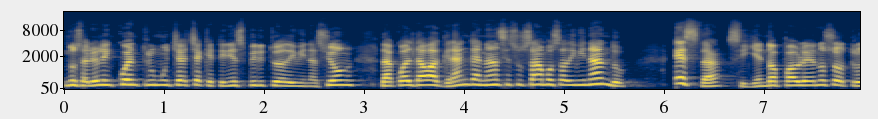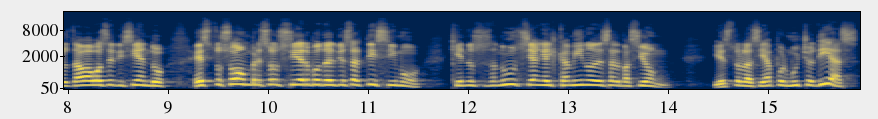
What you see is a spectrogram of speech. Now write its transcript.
nos salió al encuentro una muchacha que tenía espíritu de adivinación, la cual daba gran ganancia a sus amos adivinando. Esta, siguiendo a Pablo y a nosotros, daba voces diciendo, estos hombres son siervos del Dios Altísimo, quienes nos anuncian el camino de salvación. Y esto lo hacía por muchos días.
